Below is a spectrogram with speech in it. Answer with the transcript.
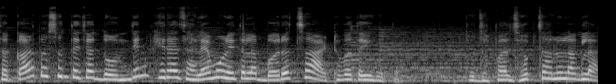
सकाळपासून त्याच्या दोन तीन फेऱ्या झाल्यामुळे त्याला बरंच आठवतही होतं. तो झपाझप चालू लागला.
